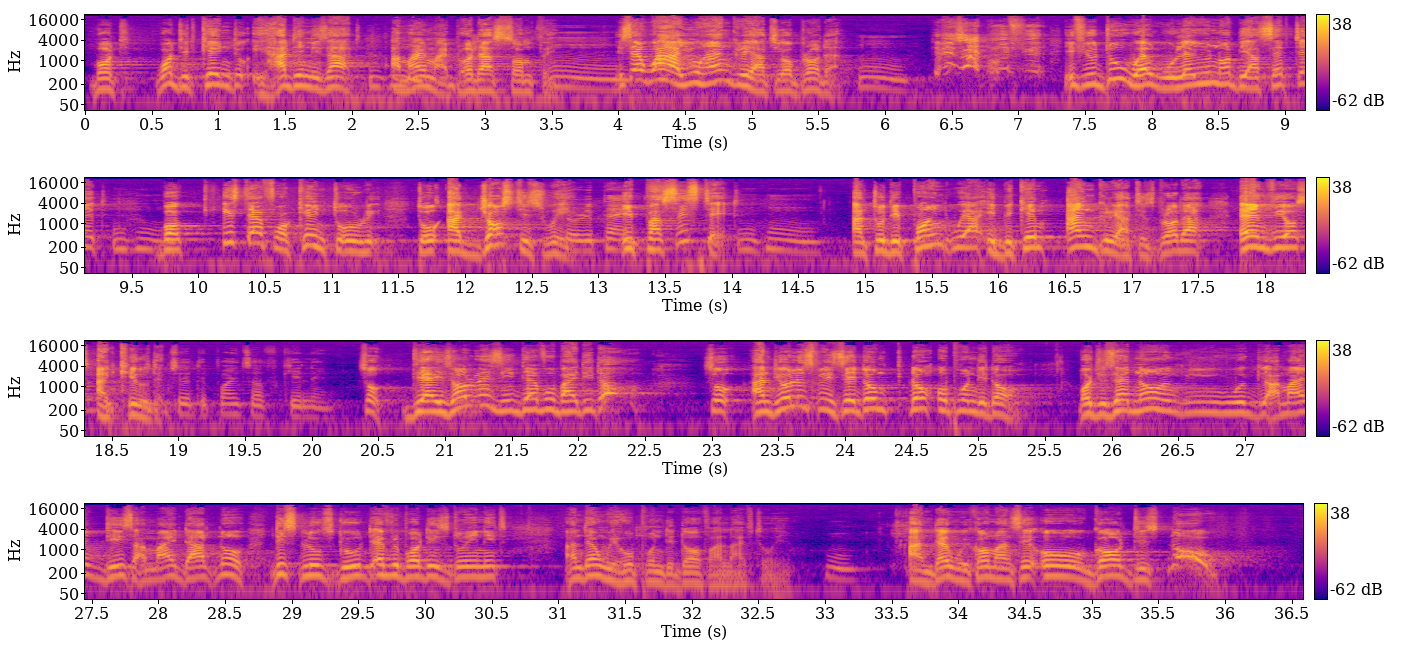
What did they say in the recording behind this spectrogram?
But what did Cain do? He had in his heart, mm-hmm. am I my brother's something? Mm. He said, why are you angry at your brother? Mm. He said, if you, if you do well, will you not be accepted? Mm-hmm. But instead for Cain to, re, to adjust his way, he persisted. Mm-hmm. And to the point where he became angry at his brother, envious, and killed him. To the point of killing. So there is always a devil by the door. So and the Holy Spirit said, "Don't don't open the door." But you said, "No, you am I this? Am I that? No, this looks good. Everybody is doing it." And then we open the door of our life to Him. Hmm. And then we come and say, "Oh, God, this no,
